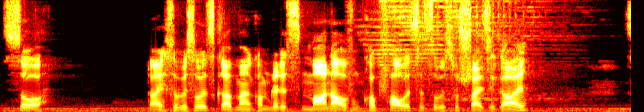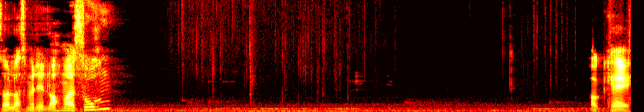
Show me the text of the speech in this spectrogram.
So. Da ich sowieso jetzt gerade mein komplettes Mana auf den Kopf haue, ist das sowieso scheißegal. So, lassen wir den nochmal suchen. Okay.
